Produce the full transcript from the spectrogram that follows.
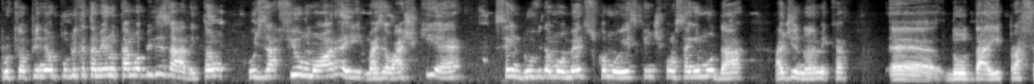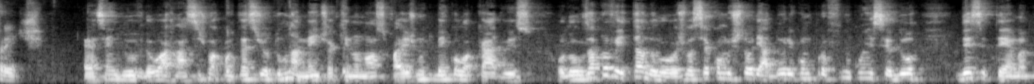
porque a opinião pública também não está mobilizada. Então o desafio mora aí, mas eu acho que é, sem dúvida, momentos como esse que a gente consegue mudar a dinâmica é, do daí para frente. É, sem dúvida, o racismo acontece diuturnamente aqui no nosso país, muito bem colocado isso. O Douglas, aproveitando, Douglas, você como historiador e como profundo conhecedor desse tema,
